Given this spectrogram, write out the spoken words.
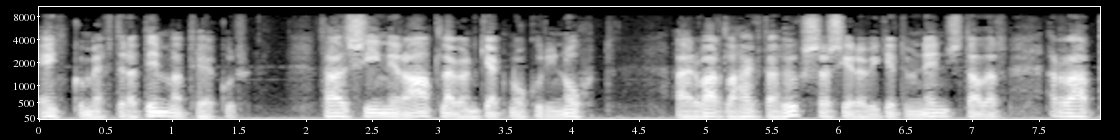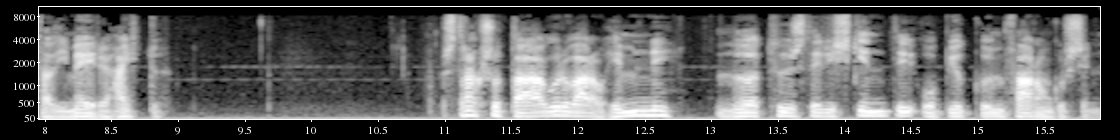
engum eftir að dimma tekur. Það sínir atlagan gegn okkur í nótt. Það er varla hægt að hugsa sér að við getum neinstadar ratað í meiri hættu. Strax og dagur var á himni, mötuðust þeir í skyndi og byggum farangur sinn.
